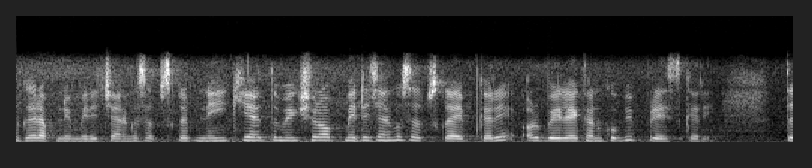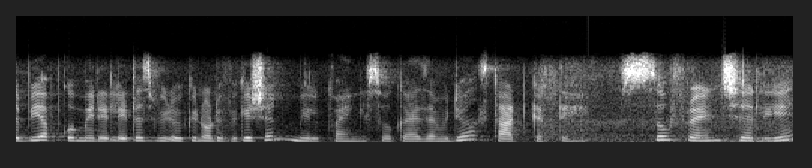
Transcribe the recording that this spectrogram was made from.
अगर आपने मेरे चैनल को सब्सक्राइब नहीं किया है तो मेक श्योर आप मेरे चैनल को सब्सक्राइब करें और बेल आइकन को भी प्रेस करें। तभी आपको मेरे लेटेस्ट वीडियो की नोटिफिकेशन मिल पाएँगे। सो गाइज़ हम वीडियो स्टार्ट करते हैं। सो फ्रेंड्स चलिए,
